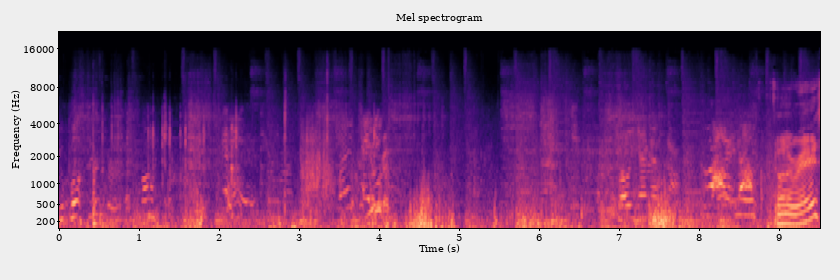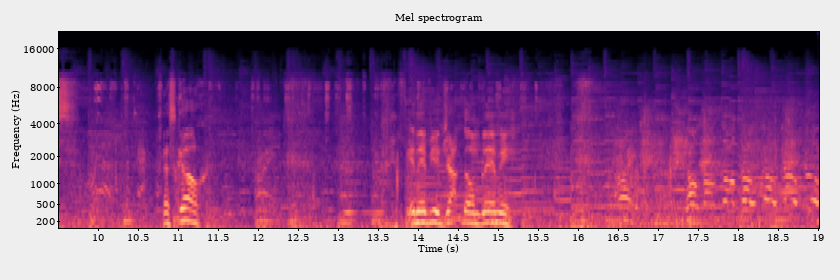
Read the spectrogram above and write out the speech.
You pull. Want to race? Let's go. If any of you drop, don't blame me. Go, go, go, go, go, go, go.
